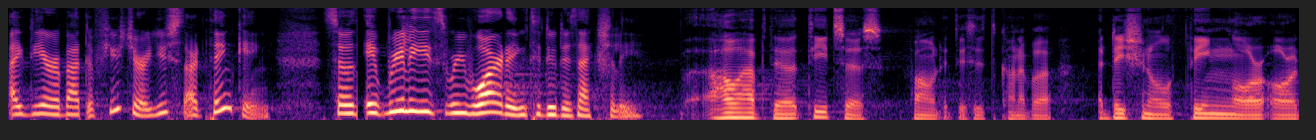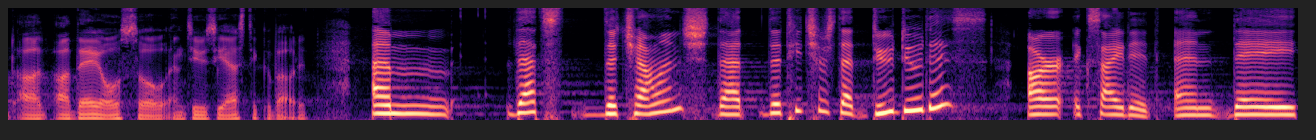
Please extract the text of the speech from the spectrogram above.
idea about the future, you start thinking. So it really is rewarding to do this actually. How have the teachers found it? Is it kind of a additional thing, or or are, are they also enthusiastic about it? Um, that's the challenge. That the teachers that do do this are excited and they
